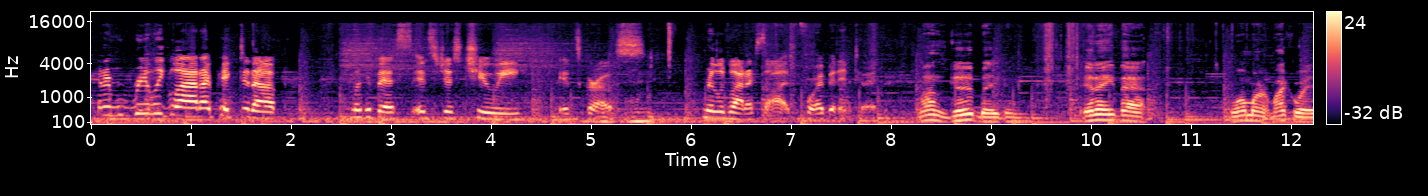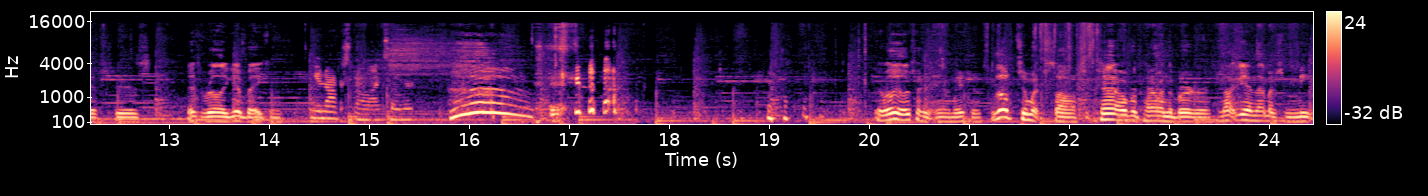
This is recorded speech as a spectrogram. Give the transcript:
And I'm really glad I picked it up. Look at this, it's just chewy, it's gross. Hmm. Really glad I saw it before I bit into it. Mine's good bacon. It ain't that Walmart microwave is. It's really good bacon. You knocked Snorlax over. It really looks like an animation. It's a little too much sauce. It's kind of overpowering the burger. Not getting that much meat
